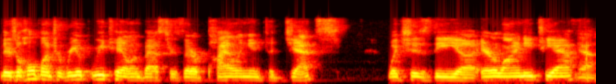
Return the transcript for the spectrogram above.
there's a whole bunch of re- retail investors that are piling into Jets, which is the uh, airline ETF. Yeah.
